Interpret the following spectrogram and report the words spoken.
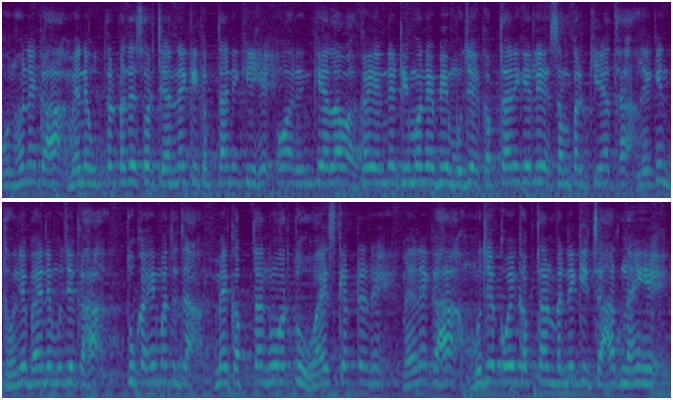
उन्होंने कहा, मैंने उत्तर प्रदेश और चेन्नई की कप्तानी की है और इनके अलावा कई अन्य टीमों ने भी मुझे कप्तानी के लिए संपर्क किया था। लेकिन धोनी भाई ने मुझे कहा, तू कहीं मत जा, मैं कप्तान हूँ और तू वाइस कैप्टन है। मैंने कहा, मुझे कोई कप्तान बनने की चाहत नहीं है।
